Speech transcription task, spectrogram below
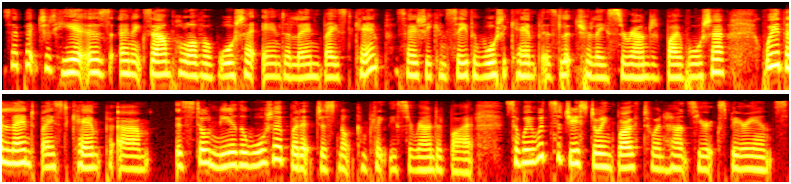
So pictured here is an example of a water and a land-based camp. So as you can see, the water camp is literally surrounded by water, where the land-based camp um, is still near the water, but it's just not completely surrounded by it. So we would suggest doing both to enhance your experience.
